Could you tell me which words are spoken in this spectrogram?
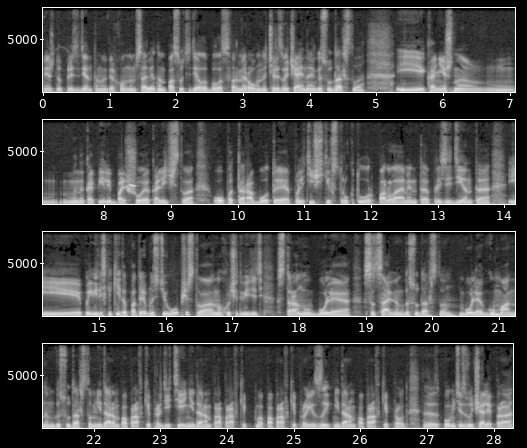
между президентом и Верховным Советом, по сути дела, было сформировано чрезвычайное государство, и, конечно, мы накопили большое количество опыта работы политических структур, парламента, президента, и появились какие-то потребности у общества, оно хочет видеть страну более социальным государством, более гуманным государством, недаром поправки про детей, недаром поправки, поправки про язык, недаром поправки про помните, звучали про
